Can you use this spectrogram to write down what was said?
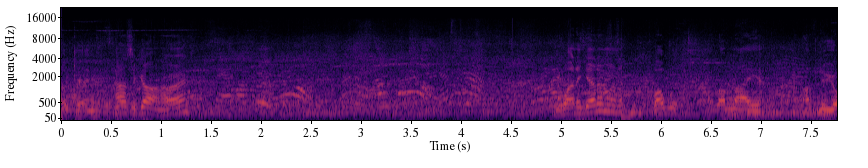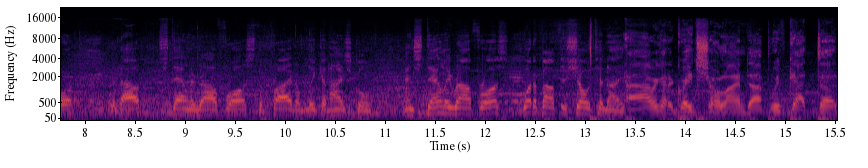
Okay. How's it going? All right. You want to get him? What would alumni of New York without Stanley Ralph Ross, the pride of Lincoln High School? And Stanley Ralph Ross, what about the show tonight? Uh, we got a great show lined up. We've got uh,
